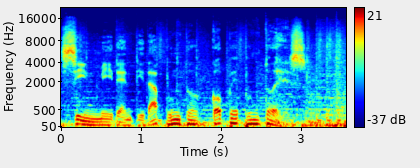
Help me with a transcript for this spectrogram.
sinmiidentidad.cope.es.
